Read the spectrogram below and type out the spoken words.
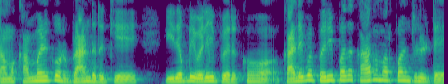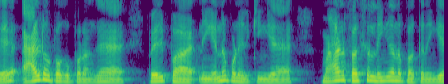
நம்ம கம்பெனிக்கு ஒரு பிராண்ட் இருக்குது இது எப்படி வெளியே போயிருக்கும்? கண்டிப்பாக பெரியப்பா தான் காரணமாக இருப்பான்னு சொல்லிட்டு ஆல்டோ பார்க்க போகிறாங்க பெரியப்பா நீங்கள் என்ன பண்ணியிருக்கீங்க மேனுஃபேக்சர் நீங்கள் தானே பார்க்குறீங்க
